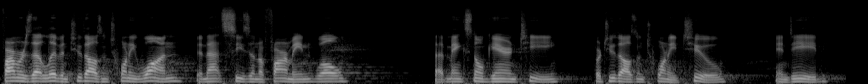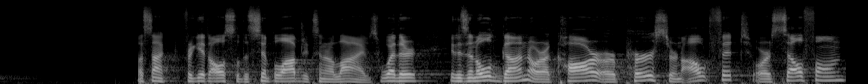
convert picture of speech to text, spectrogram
Farmers that live in 2021 in that season of farming, well, that makes no guarantee for 2022. Indeed, Let's not forget also the simple objects in our lives, whether it is an old gun or a car or a purse or an outfit or a cell phone,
